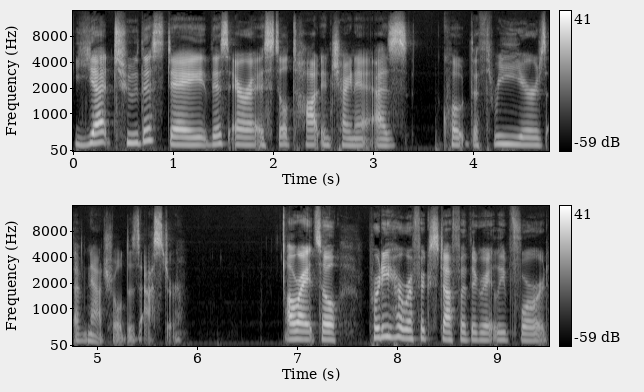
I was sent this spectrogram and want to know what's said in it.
Yet to this day, this era is still taught in China as, quote, the three years of natural disaster. All right, so pretty horrific stuff with the Great Leap Forward.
